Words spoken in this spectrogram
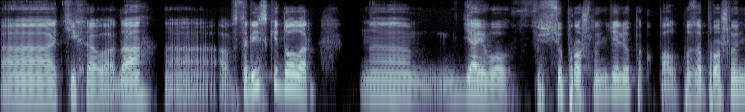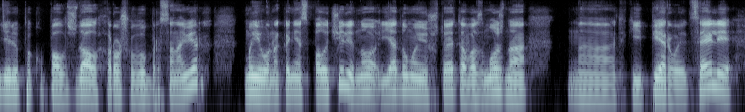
э, Тихого, да, австралийский доллар. Я его всю прошлую неделю покупал, позапрошлую неделю покупал, ждал хорошего выброса наверх. Мы его наконец получили, но я думаю, что это, возможно, такие первые цели –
